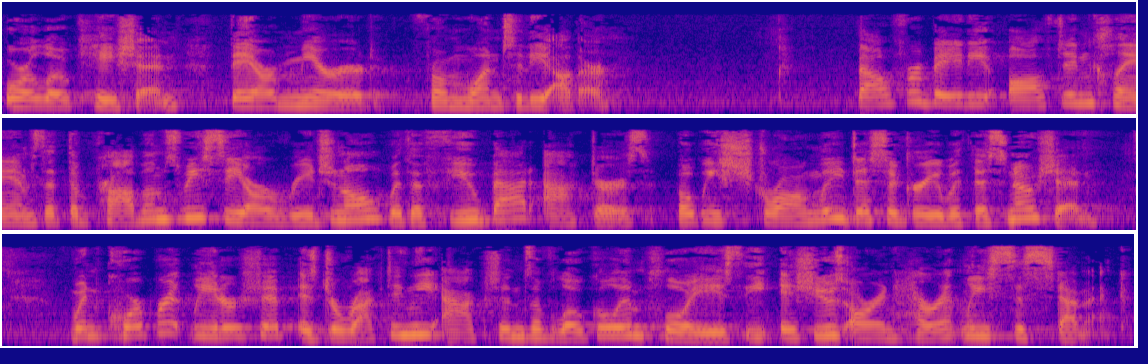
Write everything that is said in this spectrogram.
or location. They are mirrored from one to the other. Balfour Beatty often claims that the problems we see are regional with a few bad actors, but we strongly disagree with this notion. When corporate leadership is directing the actions of local employees, the issues are inherently systemic.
